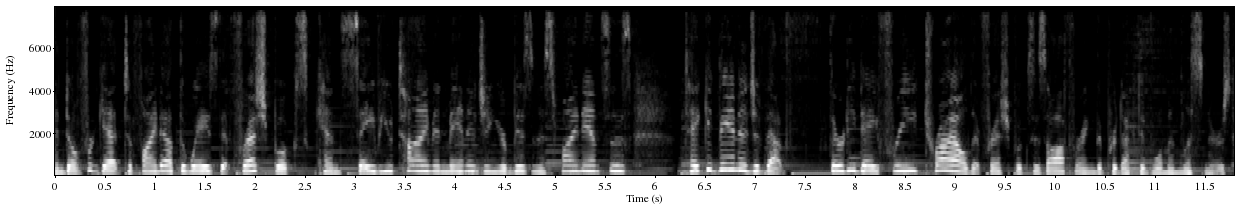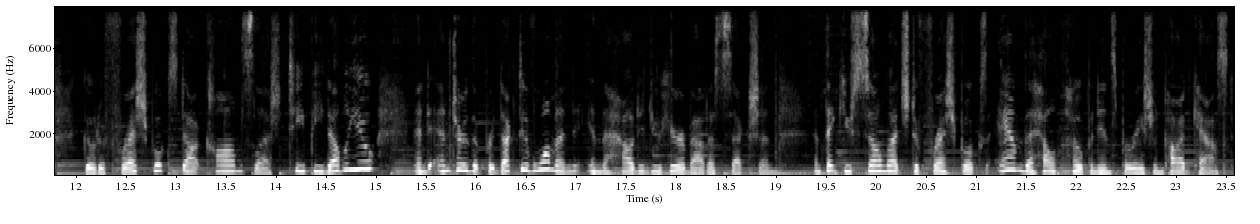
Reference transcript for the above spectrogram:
And don't forget to find out the ways that FreshBooks can save you time in managing your business finances. Take advantage of that 30 day free trial that FreshBooks is offering the Productive Woman listeners. Go to freshbooks.com slash TPW and enter the Productive Woman in the How Did You Hear About Us section. And thank you so much to FreshBooks and the Health, Hope, and Inspiration podcast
